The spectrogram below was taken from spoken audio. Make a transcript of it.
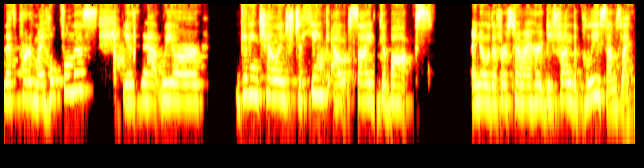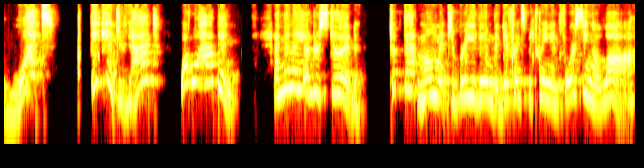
that's part of my hopefulness is that we are getting challenged to think outside the box. I know the first time I heard defund the police, I was like, "What? They can't do that. What will happen?" And then I understood, took that moment to breathe in the difference between enforcing a law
